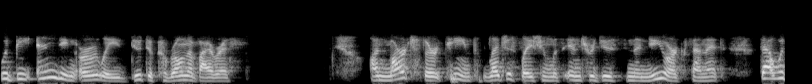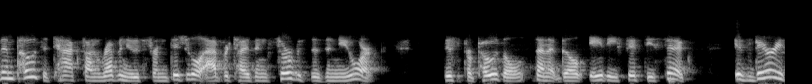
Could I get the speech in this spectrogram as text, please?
would be ending early due to coronavirus. On March 13th, legislation was introduced in the New York Senate that would impose a tax on revenues from digital advertising services in New York. This proposal, Senate Bill 8056, is very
